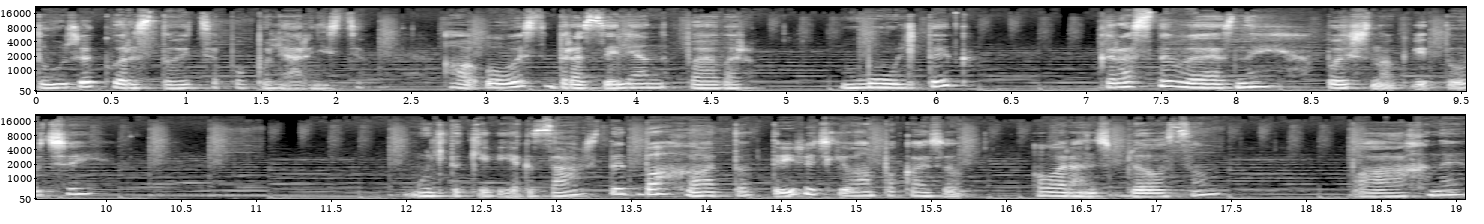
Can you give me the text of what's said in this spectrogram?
дуже користується популярністю. А ось Brazilian Fever. Мультик красивезний, пишно квітучий. Мультиків, як завжди, багато. Трішечки вам покажу. Orange Blossom пахне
